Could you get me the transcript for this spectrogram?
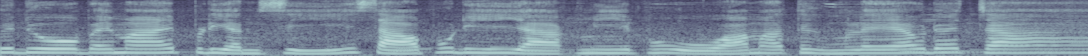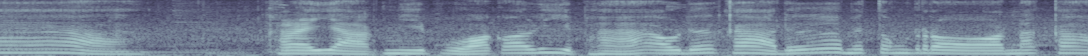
ฤดูใบไม้เปลี่ยนสีสาวผู้ดีอยากมีผัวมาถึงแล้วเด้อจ้า ใครอยากมีผัวก็รีบหาเอาเด้อค่ะเด้อไม่ต้องรอนะคะ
